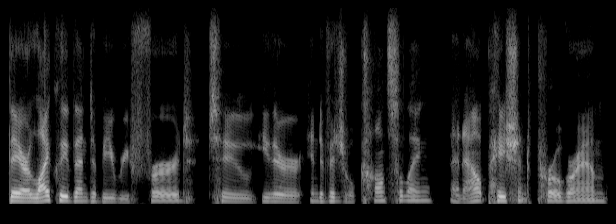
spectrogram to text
they are likely then to be referred to either individual counseling, an outpatient program,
